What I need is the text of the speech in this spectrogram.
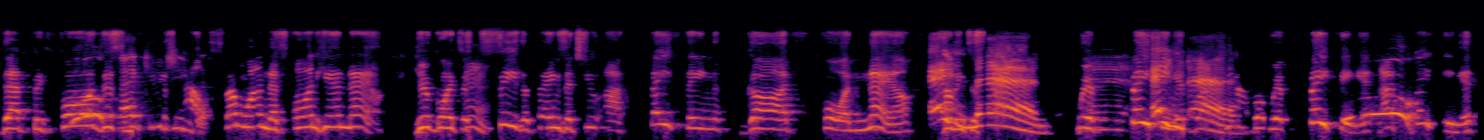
that before Woo, this thank you, Jesus. out, someone that's on here now, you're going to Mm. see the things that you are faithing God for now. Amen. We're Amen. faithing it right now, but we're faithing it, Woo. not faithing it.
